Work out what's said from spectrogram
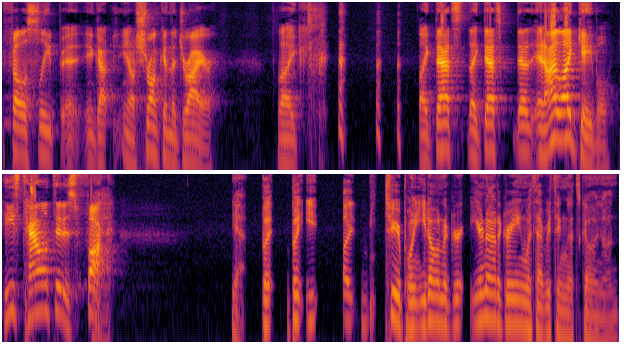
fell asleep and got you know shrunk in the dryer, like, like that's like that's that. And I like Gable. He's talented as fuck. Yeah, but but you, uh, to your point, you don't agree. You're not agreeing with everything that's going on.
